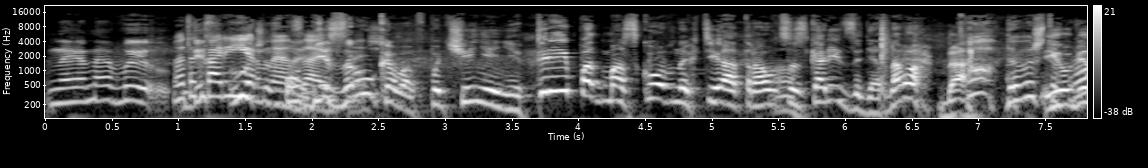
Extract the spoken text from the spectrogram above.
Наверное, вы Ну, это карьерная лучше У зависть. Безрукова в подчинении три подмосковных театра, а у Цискоридзе ни одного. Да. Да вы что, и у правда?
